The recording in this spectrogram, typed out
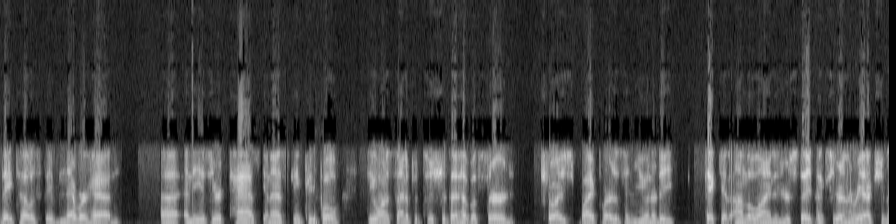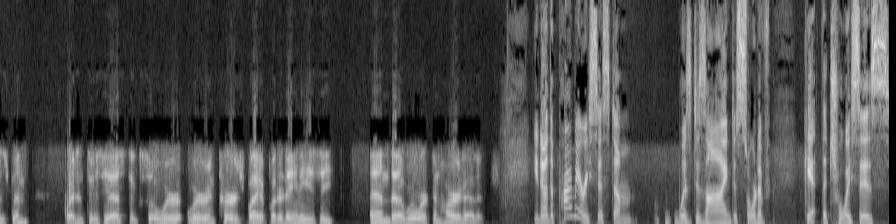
they tell us they've never had uh, an easier task in asking people, do you want to sign a petition to have a third choice bipartisan unity ticket on the line in your state next year? And the reaction has been quite enthusiastic. So we're we're encouraged by it, but it ain't easy, and uh, we're working hard at it. You know, the primary system was designed to sort of get the choices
